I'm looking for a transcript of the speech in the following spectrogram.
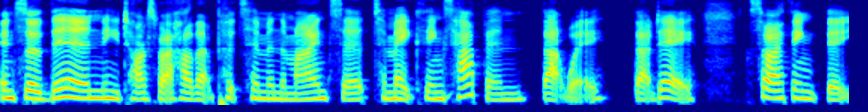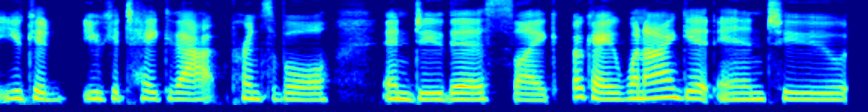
And so then he talks about how that puts him in the mindset to make things happen that way that day. So I think that you could you could take that principle and do this like okay, when I get into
